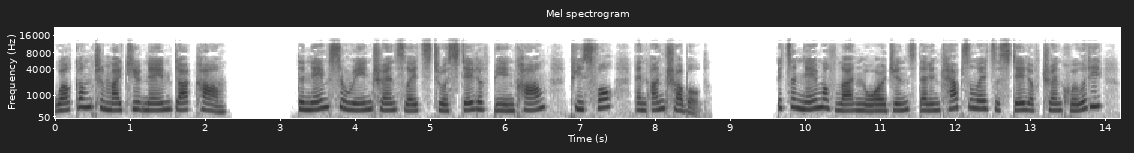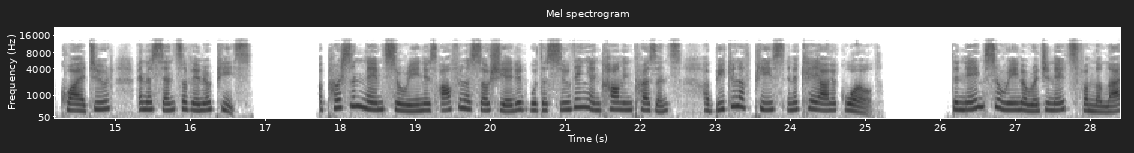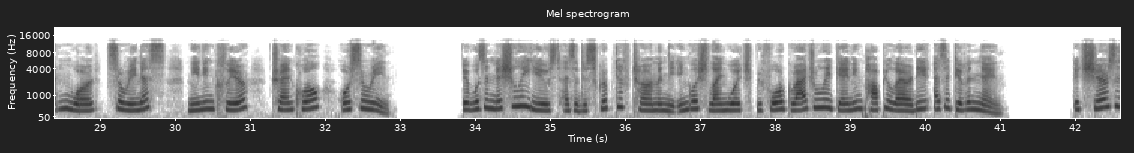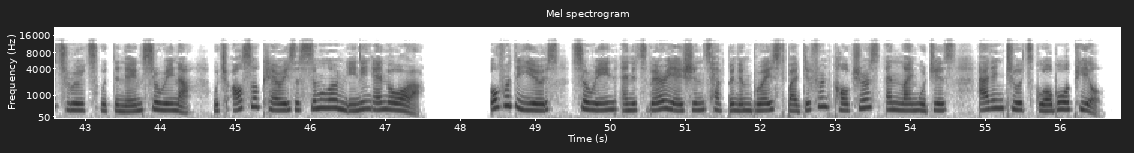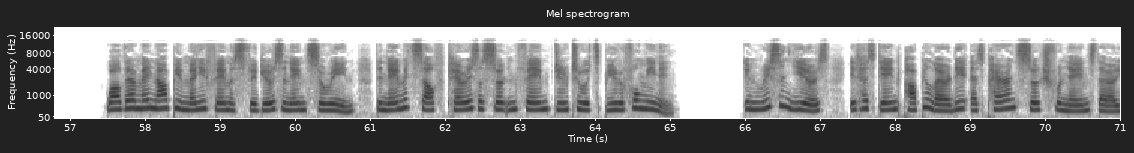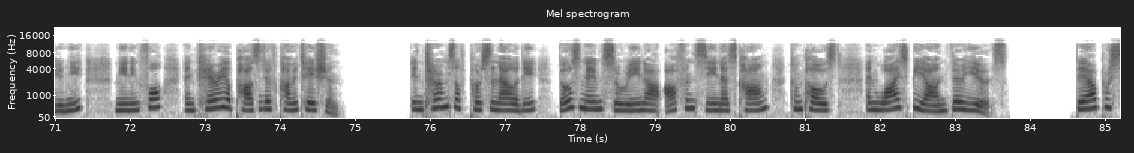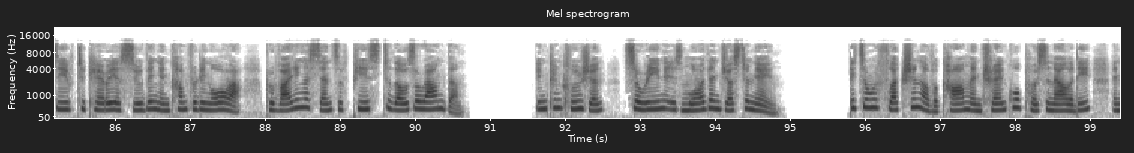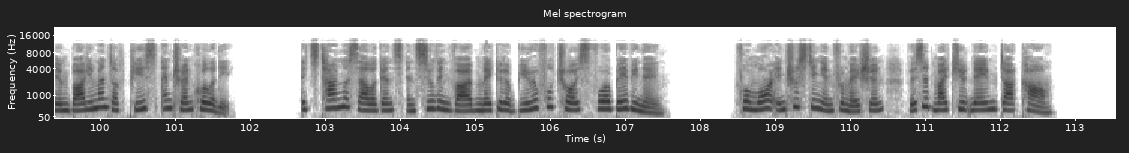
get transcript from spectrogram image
Welcome to mycutename.com. The name Serene translates to a state of being calm, peaceful, and untroubled. It's a name of Latin origins that encapsulates a state of tranquility, quietude, and a sense of inner peace. A person named Serene is often associated with a soothing and calming presence, a beacon of peace in a chaotic world. The name Serene originates from the Latin word serenus, meaning clear, tranquil, or serene. It was initially used as a descriptive term in the English language before gradually gaining popularity as a given name. It shares its roots with the name Serena, which also carries a similar meaning and aura. Over the years, Serene and its variations have been embraced by different cultures and languages, adding to its global appeal. While there may not be many famous figures named Serene, the name itself carries a certain fame due to its beautiful meaning. In recent years, it has gained popularity as parents search for names that are unique, meaningful, and carry a positive connotation. In terms of personality, those named serene are often seen as calm, composed, and wise beyond their years. They are perceived to carry a soothing and comforting aura, providing a sense of peace to those around them. In conclusion, serene is more than just a name. It's a reflection of a calm and tranquil personality, an embodiment of peace and tranquility. Its timeless elegance and soothing vibe make it a beautiful choice for a baby name. For more interesting information, visit mycutename.com.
